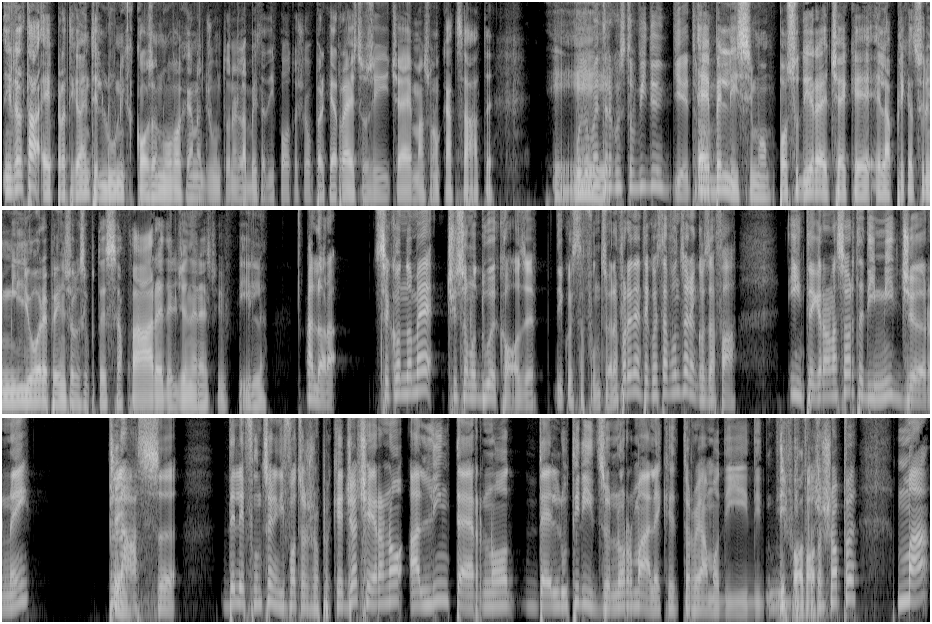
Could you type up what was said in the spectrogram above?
in realtà è praticamente l'unica cosa nuova che hanno aggiunto nella beta di Photoshop, perché il resto sì c'è, ma sono cazzate. E- Voglio mettere questo video indietro. È bellissimo. Posso dire cioè, che è l'applicazione migliore, penso che si potesse fare del generative fill. Allora, secondo me ci sono due cose di questa funzione. Praticamente questa funzione cosa fa? Integra una sorta di mid journey Sì. plus delle funzioni di Photoshop che già c'erano all'interno dell'utilizzo normale che troviamo di, di- di- di Photoshop. Photoshop, ma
